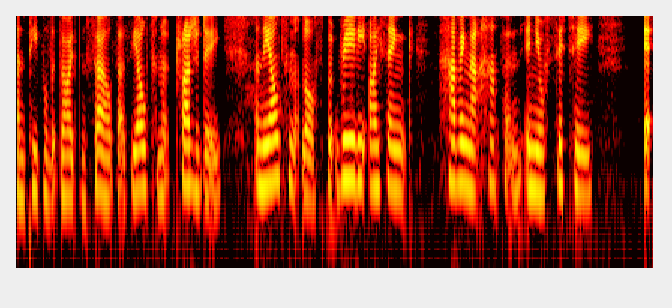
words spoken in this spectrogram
and people that died themselves. That's the ultimate tragedy and the ultimate loss. But really, I think having that happen in your city. It,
